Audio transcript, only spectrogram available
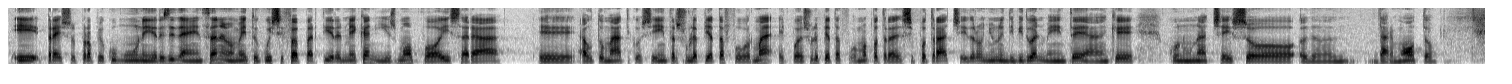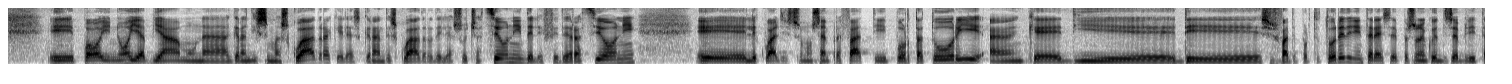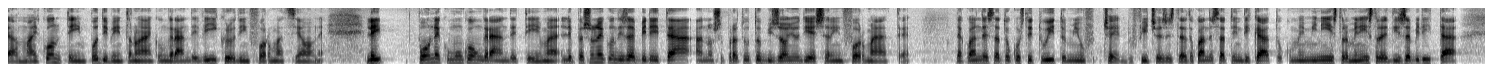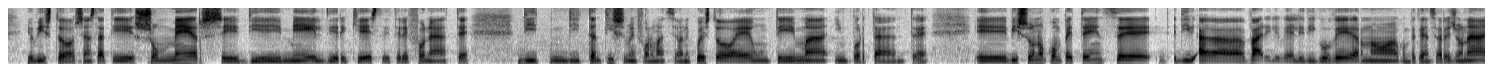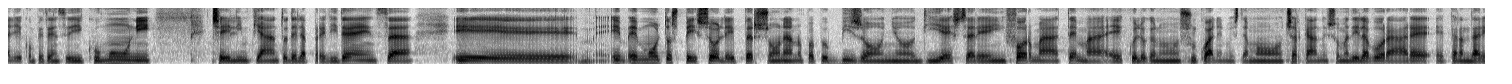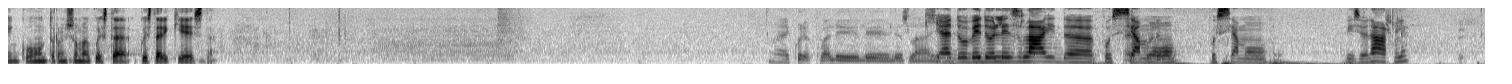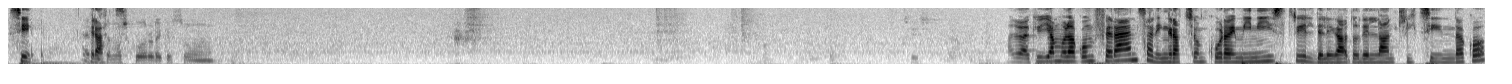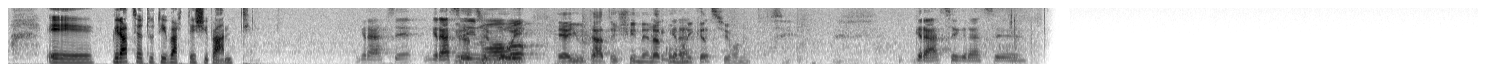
e presso il proprio comune in residenza, nel momento in cui si fa partire il meccanismo poi sarà eh, automatico, si entra sulla piattaforma e poi sulla piattaforma potrà, si potrà accedere ognuno individualmente anche con un accesso eh, da remoto e poi noi abbiamo una grandissima squadra che è la grande squadra delle associazioni, delle federazioni le quali si sono sempre fatti portatori anche di, di, si sono fatti portatori degli delle persone con disabilità ma al contempo diventano anche un grande veicolo di informazione. Lei pone comunque un grande tema, le persone con disabilità hanno soprattutto bisogno di essere informate da quando è stato costituito, cioè l'ufficio esiste, da quando è stato indicato come ministro, ministro delle disabilità, io ho visto, siamo stati sommersi di mail, di richieste, di telefonate, di, di tantissime informazioni. Questo è un tema importante. E vi sono competenze di, a vari livelli di governo, competenze regionali, competenze di comuni, c'è l'impianto della previdenza e, e, e molto spesso le persone hanno proprio bisogno di essere informate, ma è quello noi, sul quale noi stiamo cercando insomma, di lavorare per andare incontro insomma, a questa, questa richiesta. Ah, eccole qua le, le, le, slide. Chiedo, vedo le slide, possiamo, possiamo visionarle? Sì, eh, grazie. Facciamo scorrere che sono... Allora, chiudiamo la conferenza, ringrazio ancora i ministri, il delegato dell'Anci, il sindaco e grazie a tutti i partecipanti. Grazie, grazie, grazie di nuovo. a voi e aiutateci nella comunicazione. Grazie, grazie.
